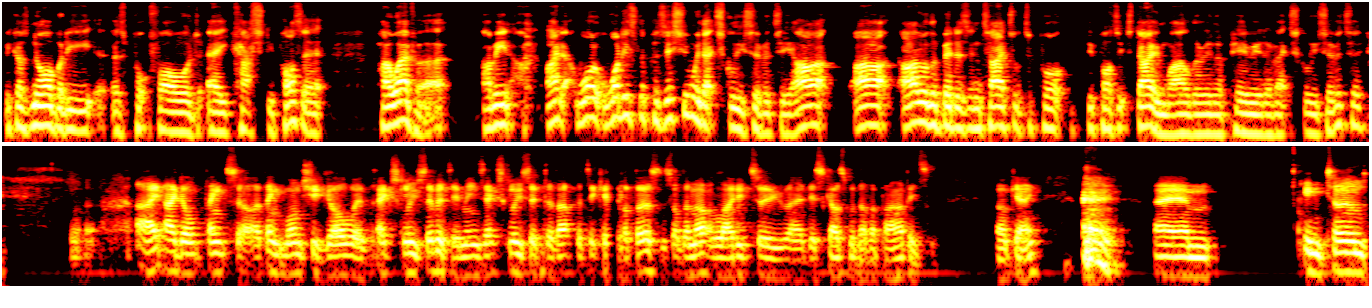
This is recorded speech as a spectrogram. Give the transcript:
because nobody has put forward a cash deposit. However, I mean, I, what, what is the position with exclusivity? Are, are, are other bidders entitled to put deposits down while they're in a period of exclusivity? I, I don't think so. I think once you go with exclusivity, it means exclusive to that particular person. So they're not allowed to uh, discuss with other parties. Okay. um, in terms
